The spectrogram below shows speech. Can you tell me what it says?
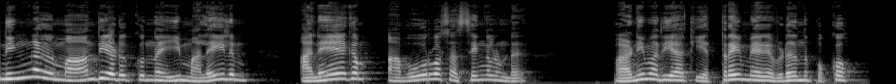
നിങ്ങൾ മാന്തിയെടുക്കുന്ന ഈ മലയിലും അനേകം അപൂർവ സസ്യങ്ങളുണ്ട്. പണി മതിയാക്കി എത്രയും വേഗം ഇവിടെ നിന്ന് പൊക്കോ.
